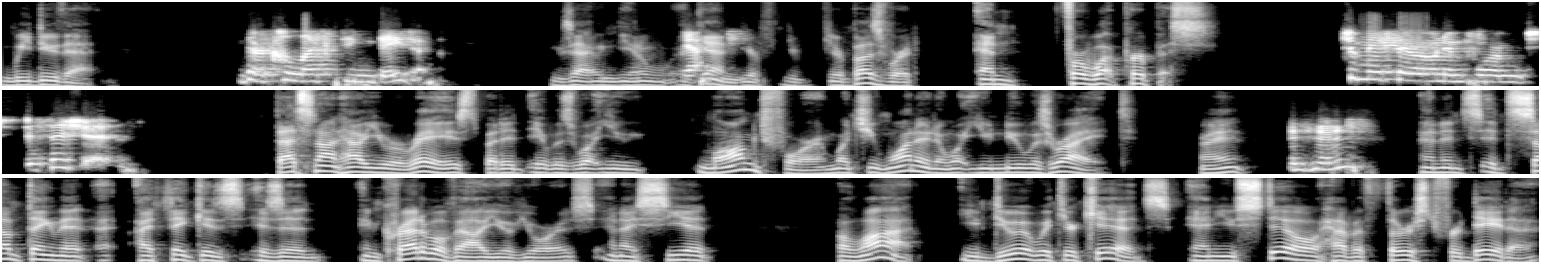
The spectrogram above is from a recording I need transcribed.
we do that? They're collecting data. Exactly. You know, Yeah. again, your, your your buzzword. And for what purpose? To make their own informed decision. That's not how you were raised, but it, it was what you longed for and what you wanted and what you knew was right. Right. hmm And it's it's something that I think is is an incredible value of yours. And I see it a lot. You do it with your kids and you still have a thirst for data.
